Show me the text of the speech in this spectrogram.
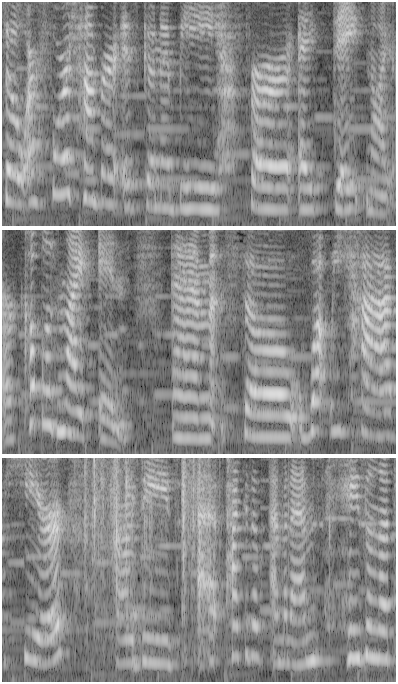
So our fourth hamper is gonna be for a date night or couples night in. Um, so what we have here are these uh, packet of M&Ms, hazelnut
